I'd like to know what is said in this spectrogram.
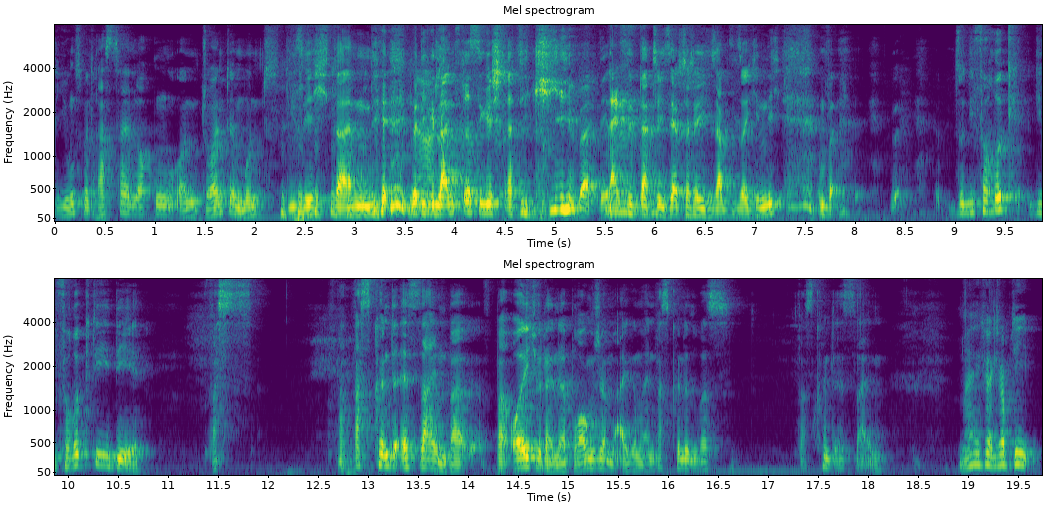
die Jungs mit Rasterlocken und Joint im Mund, die sich dann über die langfristige Strategie, über, das sind natürlich selbstverständlich gesagt, solche nicht, so die, verrück, die verrückte Idee. Was, was könnte es sein bei, bei euch oder in der Branche im Allgemeinen? Was könnte sowas, was könnte es sein? Na, ich glaube, die,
